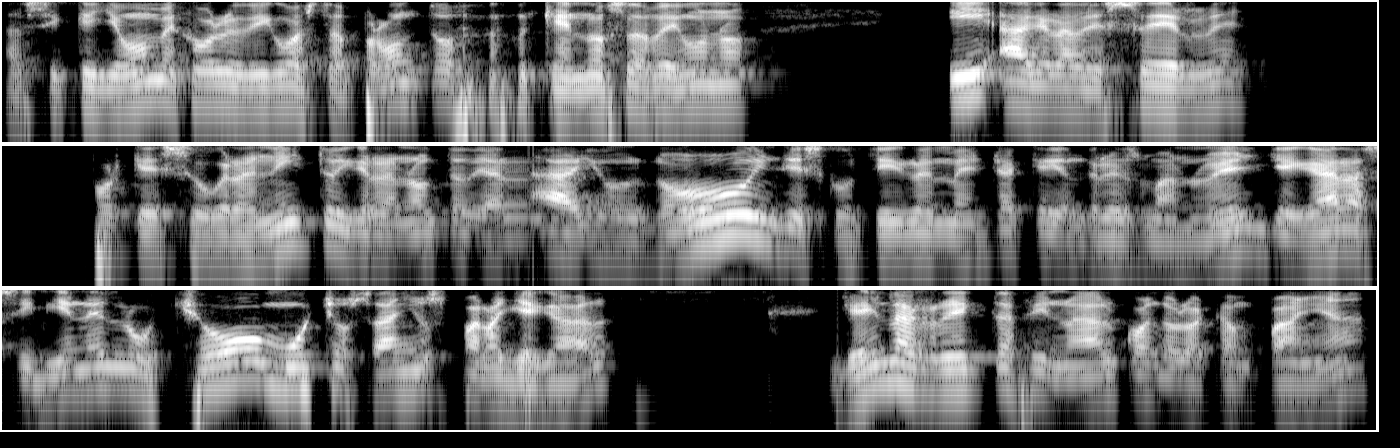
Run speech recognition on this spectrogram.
Así que yo mejor le digo hasta pronto, que no sabe uno, y agradecerle porque su granito y granota de ayudó indiscutiblemente a que Andrés Manuel llegara, si bien él luchó muchos años para llegar, ya en la recta final, cuando la campaña,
